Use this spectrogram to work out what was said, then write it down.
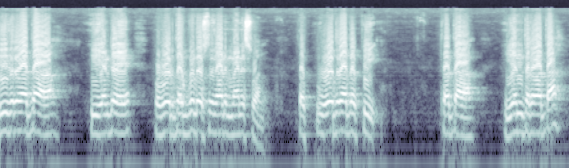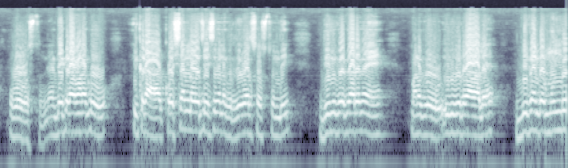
డి తర్వాత ఈ అంటే ఒకటి తగ్గుంటే వస్తుంది కాబట్టి మైనస్ వన్. ఓ తర్వాత పి తర్వాత ఎన్ తర్వాత ఓ వస్తుంది. అంటే ఇక్కడ మనకు ఇక్కడ క్వశ్చన్లో వచ్చేసి మనకు రివర్స్ వస్తుంది. దీని ప్రకారమే మనకు ఇది కూడా రావాలి. బి కంటే ముందు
